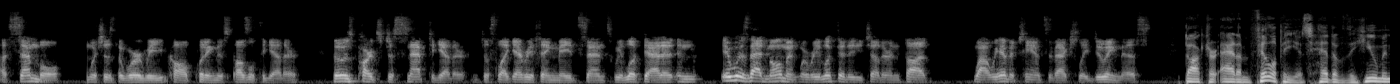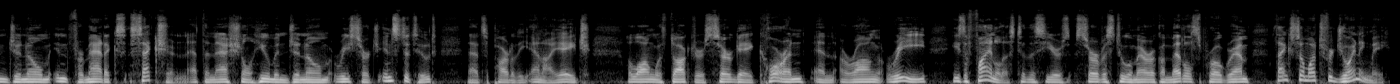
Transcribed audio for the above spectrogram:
assemble, which is the word we call putting this puzzle together. Those parts just snapped together, just like everything made sense. We looked at it and it was that moment where we looked at each other and thought, wow, we have a chance of actually doing this. Dr. Adam Phillippy is head of the Human Genome Informatics section at the National Human Genome Research Institute. That's part of the NIH. Along with Dr. Sergey Koren and Arang Rhie, he's a finalist in this year's Service to America Medals program. Thanks so much for joining me.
